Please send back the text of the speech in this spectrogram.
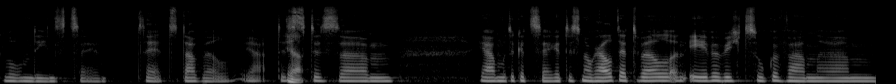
loondienst zijt. Dat wel, ja. Het is... Ja. Het is ehm, ja, moet ik het zeggen? Het is nog altijd wel een evenwicht zoeken van... ehm,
